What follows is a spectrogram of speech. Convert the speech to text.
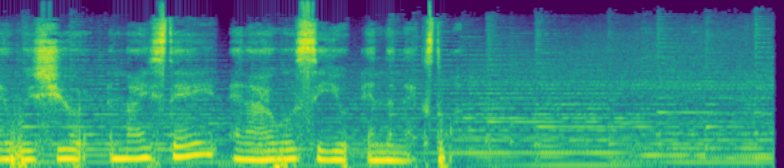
I wish you a nice day, and I will see you in the next one.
